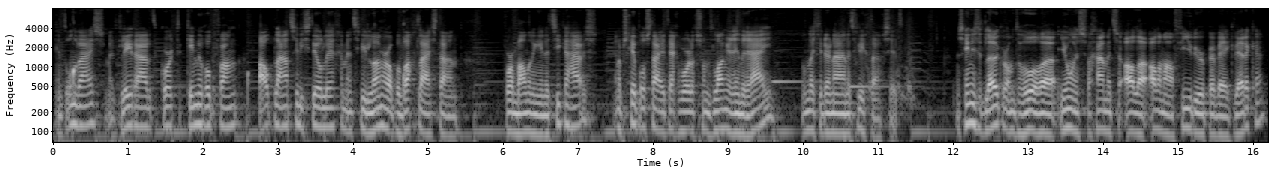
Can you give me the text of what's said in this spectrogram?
In het onderwijs, met lerarentekort, kinderopvang, bouwplaatsen die stil liggen, mensen die langer op een wachtlijst staan voor een behandeling in het ziekenhuis. En op Schiphol sta je tegenwoordig soms langer in de rij dan dat je daarna in het vliegtuig zit. Misschien is het leuker om te horen, jongens, we gaan met z'n allen allemaal vier uur per week werken.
